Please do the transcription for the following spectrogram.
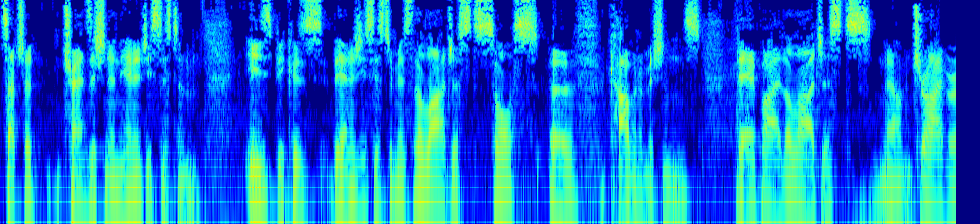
such a transition in the energy system is because the energy system is the largest source of carbon emissions, thereby the largest um, driver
